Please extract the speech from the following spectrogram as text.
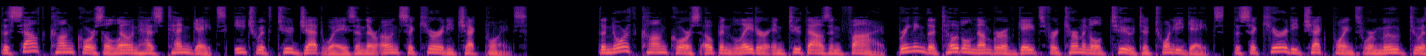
The South Concourse alone has 10 gates, each with two jetways and their own security checkpoints. The North Concourse opened later in 2005, bringing the total number of gates for Terminal 2 to 20 gates. The security checkpoints were moved to a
